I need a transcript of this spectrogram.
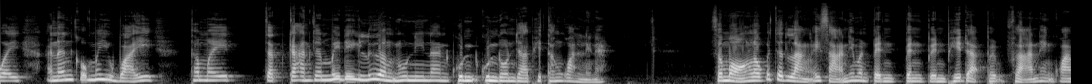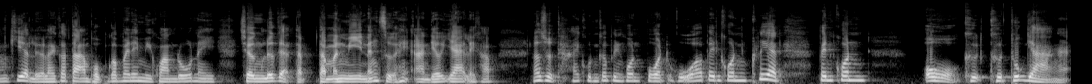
วย อันนั้นก็ไม่ไหวทำไมจัดการกันไม่ได้เรื่องนู่นนี่นั่น คุณคุณโดนยาพิษทั้งวันเลยนะ สมองเราก็จะหลั่งไอสารที่มันเป็นเป็นเป็นพิษอะสารแห่งความเครียดหรืออะไรก็ตามผมก็ไม่ได้มีความรู้ในเชิงลึกอะแต่แต่มันมีหนังสือให้อ่านเยอะแยะเลยครับ แล้วสุดท้ายคุณก็เป็นคนปวดหัว เป็นคนเครียด เป็นคน โอ้คือคือทุกอย่างอะ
